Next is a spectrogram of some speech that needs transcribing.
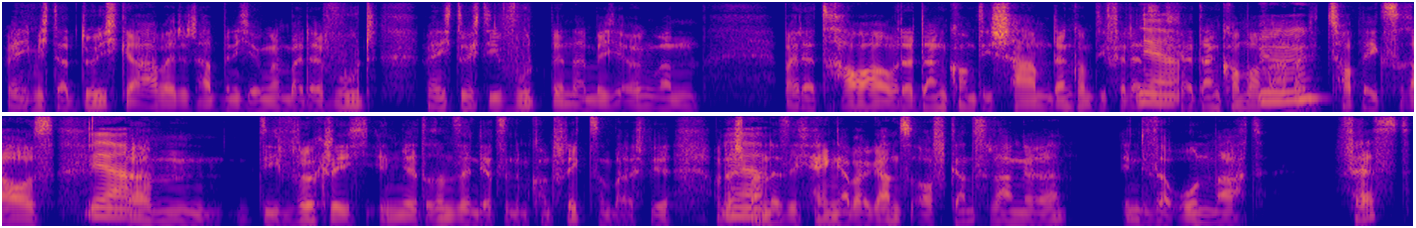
Wenn ich mich da durchgearbeitet habe, bin ich irgendwann bei der Wut. Wenn ich durch die Wut bin, dann bin ich irgendwann bei der Trauer oder dann kommt die Scham, dann kommt die Verletzlichkeit, ja. dann kommen auf mhm. einmal die Topics raus, ja. ähm, die wirklich in mir drin sind, jetzt in einem Konflikt zum Beispiel. Und das ja. Spannende ist, ich hänge aber ganz oft, ganz lange in dieser Ohnmacht fest.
